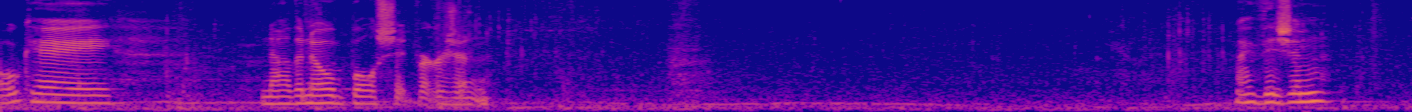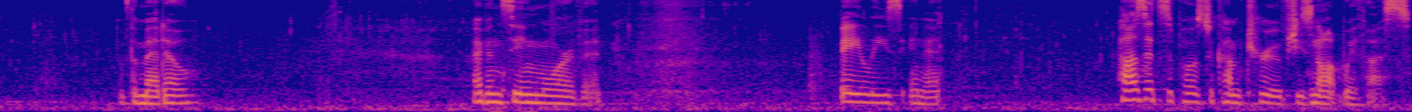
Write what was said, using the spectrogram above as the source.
Okay. Now the no bullshit version. My vision of the meadow. I've been seeing more of it. Bailey's in it. How's it supposed to come true if she's not with us?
